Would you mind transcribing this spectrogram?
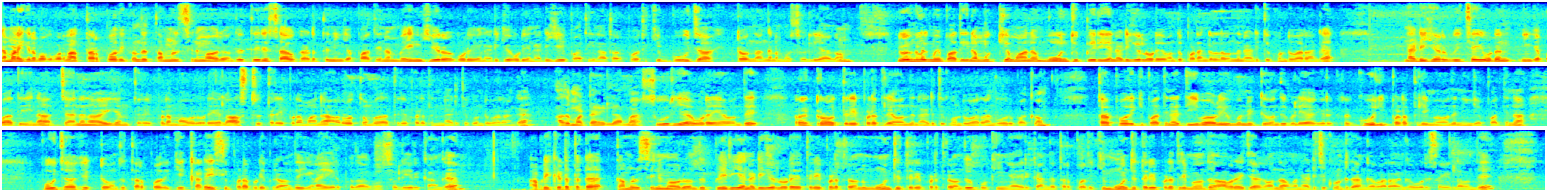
நம்ம நினைக்கிற பார்க்க போகிறோம்னா தற்போதைக்கு வந்து தமிழ் சினிமாவில் வந்து திரிசாவுக்கு அடுத்து நீங்கள் பார்த்தீங்கன்னா மெயின் ஹீரோ கூட நடிக்கக்கூடிய நடிகை பார்த்தீங்கன்னா தற்போதைக்கு பூஜா ஹிட் வந்தாங்க நம்ம சொல்லியாகும் இவங்களுக்குமே பார்த்தீங்கன்னா முக்கியமான மூன்று பெரிய நடிகர்களுடைய வந்து படங்களில் வந்து நடித்து கொண்டு வராங்க. நடிகர் விஜயுடன் நீங்கள் பார்த்தீங்கன்னா ஜனநாயகன் திரைப்படம் அவருடைய லாஸ்ட் திரைப்படமான அறுபத்தொன்பதாம் திரைப்படத்தில் நடித்து கொண்டு வராங்க. அது மட்டும் இல்லாமல் சூர்யாவுடைய வந்து ரெட்ரோ திரைப்படத்தில் வந்து நடித்து கொண்டு வராங்க ஒரு பக்கம். தற்போதைக்கு பார்த்தீங்கன்னா தீபாவளியை முன்னிட்டு வந்து வெளியாக இருக்கிற கூலி படத்துலையுமே வந்து நீங்கள் பார்த்தீங்கன்னா பூஜா ஹெக்டோ வந்து தற்போதைக்கு கடைசி படப்பிடிப்பில் வந்து இணைய இருப்பதாகவும் சொல்லியிருக்காங்க. அப்படி கிட்டத்தட்ட தமிழ் சினிமாவில் வந்து பெரிய நடிகர்களுடைய திரைப்படத்தில் வந்து மூன்று திரைப்படத்தில் வந்து புக்கிங் ஆகியிருக்காங்க தற்போதைக்கு. மூன்று திரைப்படத்துலையுமே வந்து ஆவரேஜாக வந்து அவங்க நடித்து கொண்டு தாங்க வராங்க ஒரு சைடில் வந்து.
